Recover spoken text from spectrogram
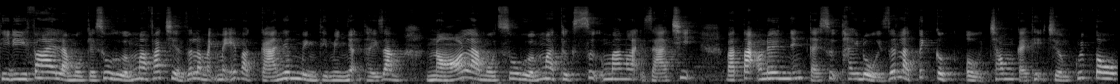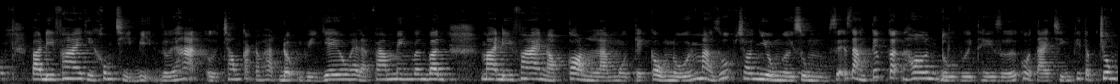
Thì DeFi là một cái xu hướng mà phát triển rất là mạnh mẽ và cá nhân mình thì mình nhận thấy rằng nó là một xu hướng mà thực sự mang lại giá trị và tạo nên những cái sự thay đổi rất là tích cực ở trong cái thị trường crypto. Và DeFi thì không chỉ bị giới hạn ở trong các cái hoạt động về yield hay là farming vân vân mà DeFi nó còn là một cái cầu nối mà giúp cho nhiều người dùng dễ dàng tiếp cận hơn đối với thế giới của tài chính phi tập trung.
